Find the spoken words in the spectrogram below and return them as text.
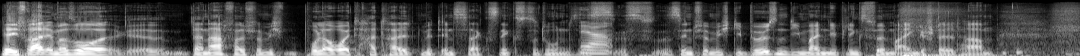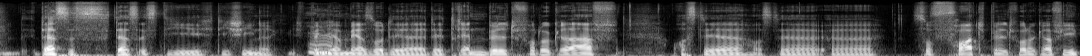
Ja, ich frage immer so äh, danach, weil für mich Polaroid hat halt mit Instax nichts zu tun. Es, Ja. es, es sind für mich die Bösen, die meinen Lieblingsfilm eingestellt haben. Das ist, das ist die, die Schiene. Ich bin Ja. ja mehr so der, der Trennbildfotograf aus der, aus der äh, Sofortbildfotografie.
